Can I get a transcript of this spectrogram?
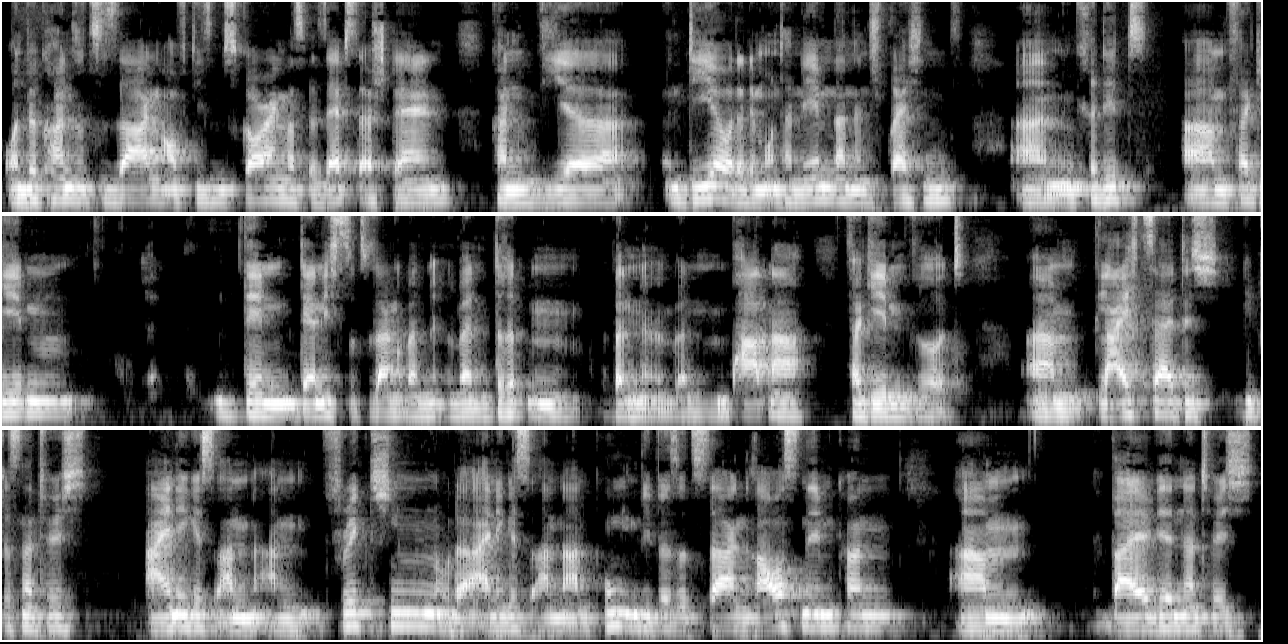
Und wir können sozusagen auf diesem Scoring, was wir selbst erstellen, können wir dir oder dem Unternehmen dann entsprechend äh, einen Kredit ähm, vergeben, den, der nicht sozusagen über, über einen dritten, über einen, über einen Partner vergeben wird. Ähm, gleichzeitig gibt es natürlich einiges an, an Friction oder einiges an, an Punkten, die wir sozusagen rausnehmen können, ähm, weil wir natürlich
